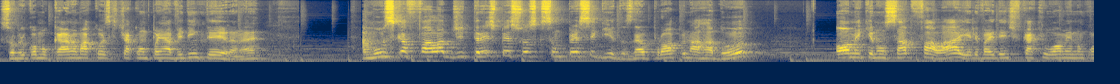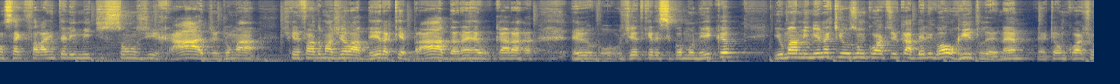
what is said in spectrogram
Sobre como o karma é uma coisa que te acompanha a vida inteira, né? A música fala de três pessoas que são perseguidas, né? O próprio narrador, homem que não sabe falar, e ele vai identificar que o homem não consegue falar, então ele emite sons de rádio, de uma. Acho que ele fala de uma geladeira quebrada, né? O cara. O jeito que ele se comunica. E uma menina que usa um corte de cabelo igual o Hitler, né? Que é um corte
